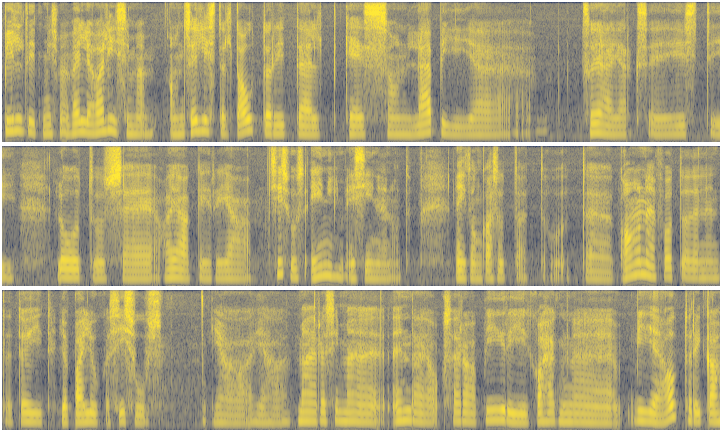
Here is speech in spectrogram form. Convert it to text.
pildid, mis me välja valisime, on sellistelt autoritelt, kes on läbi äh, sõjajärgse Eesti looduse ajakirja sisus enim esinenud. Neid on kasutatud äh, kaanefotodel, nende töid, ja palju ka sisus. ja, ja määrasime enda jaoks ära piiri kahekümne viie autoriga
